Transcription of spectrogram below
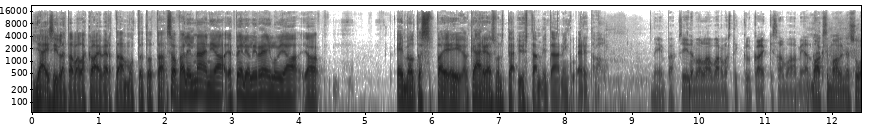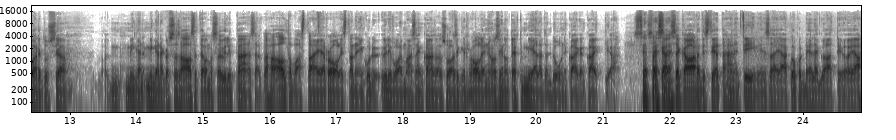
jäi sillä tavalla kaivertaa, mutta tota, se on välillä näin, ja, ja peli oli reilu, ja, ja ei me oltaisi, tai ei kääriä olisi voinut tehdä yhtään mitään niin kuin eri tavalla. Niinpä, siitä me ollaan varmasti kyllä kaikki samaa mieltä. Maksimaalinen suoritus ja minkä, minkä näköisessä asetelmassa ylipäänsä. Vähän altavastaajan roolista niin kuin ylivoimaisen kansan suosikin rooliin, niin on siinä on tehty mieletön duuni kaiken kaikkiaan. Sepä sekä, se. sekä artisti että hänen tiiminsä ja koko delegaatio ja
